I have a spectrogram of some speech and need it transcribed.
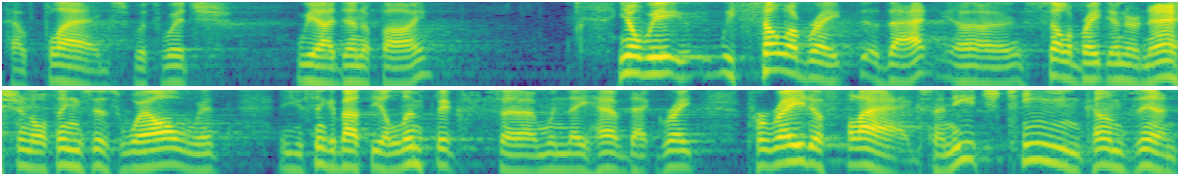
have flags with which we identify. You know, we, we celebrate that, uh, celebrate international things as well. With, you think about the Olympics uh, when they have that great parade of flags, and each team comes in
